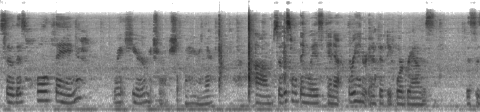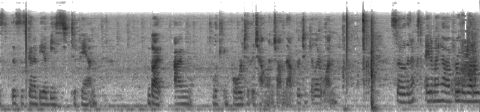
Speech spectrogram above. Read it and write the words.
So this whole thing right here, make sure I shut my hair in there. Um, so this whole thing weighs in at 354 grams. This is this is going to be a beast to pan, but I'm looking forward to the challenge on that particular one. So the next item I have for the letter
